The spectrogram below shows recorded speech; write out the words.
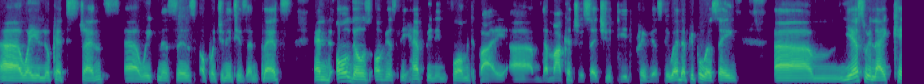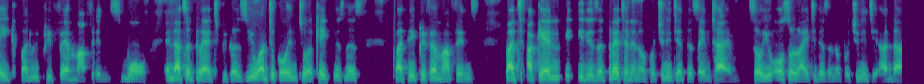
uh, where you look at strengths, uh, weaknesses, opportunities, and threats. And all those obviously have been informed by um, the market research you did previously, where the people were saying, um, yes, we like cake, but we prefer muffins more. And that's a threat because you want to go into a cake business, but they prefer muffins. But again, it, it is a threat and an opportunity at the same time. So you also write it as an opportunity under,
